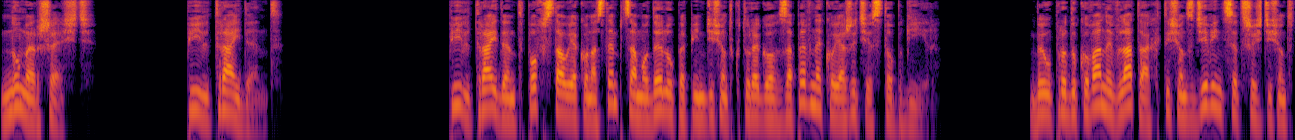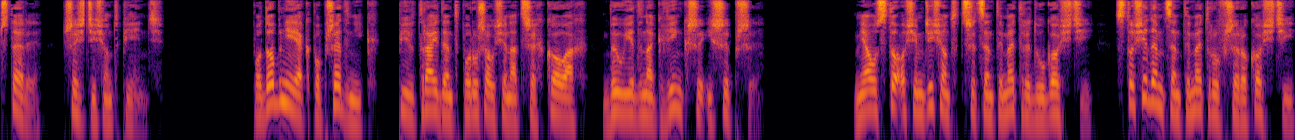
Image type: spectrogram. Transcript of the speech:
Numer 6. Pil Trident. Pil Trident powstał jako następca modelu P50, którego zapewne kojarzycie z Top Gear. Był produkowany w latach 1964-65. Podobnie jak poprzednik, Pil Trident poruszał się na trzech kołach, był jednak większy i szybszy. Miał 183 cm długości, 107 cm szerokości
